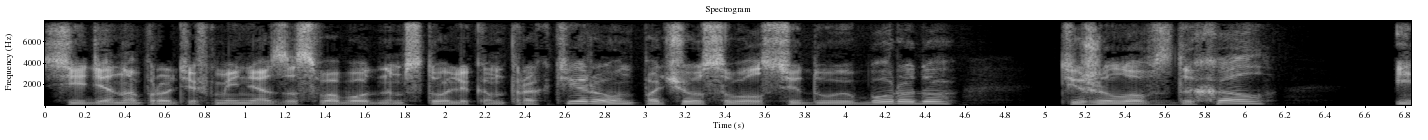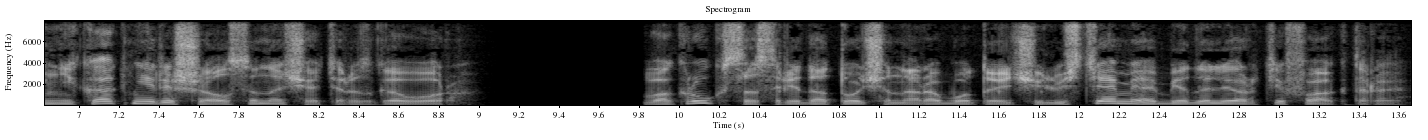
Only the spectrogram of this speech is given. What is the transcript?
Сидя напротив меня за свободным столиком трактира, он почесывал седую бороду, тяжело вздыхал и никак не решался начать разговор. Вокруг, сосредоточенно работая челюстями, обедали артефакторы.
